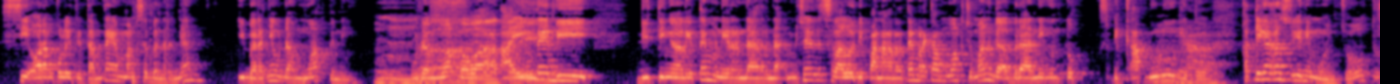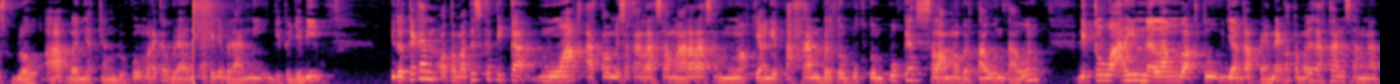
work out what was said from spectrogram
si orang kulit hitam teh emang sebenarnya ibaratnya udah muak gini Hmm. udah muak bahwa aing teh di ditinggali teh meni rendah-rendah misalnya selalu dipandang rendah teh mereka muak cuman nggak berani untuk speak up dulu Nah. gitu ketika kasus ini muncul terus blow up banyak yang dukung mereka berani akhirnya berani gitu jadi itu teh kan otomatis ketika muak atau misalkan rasa marah rasa muak yang ditahan bertumpuk-tumpuk ya selama bertahun-tahun dikeluarin dalam waktu jangka pendek otomatis akan sangat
